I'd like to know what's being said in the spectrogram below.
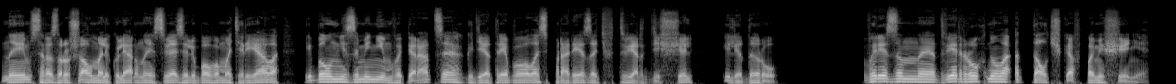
Неймс разрушал молекулярные связи любого материала и был незаменим в операциях, где требовалось прорезать в тверди щель или дыру. Вырезанная дверь рухнула от толчка в помещение.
